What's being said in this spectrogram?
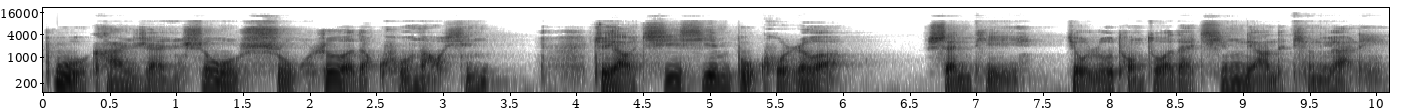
不堪忍受暑热的苦恼心，只要其心不苦热，身体就如同坐在清凉的庭院里。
